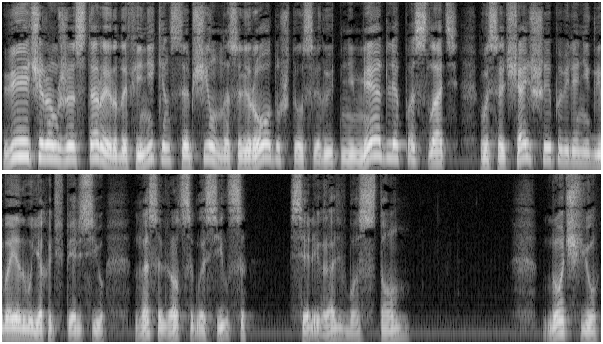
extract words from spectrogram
Вечером же старый Родофиникин сообщил на Солероду, что следует немедля послать высочайшее повеление Грибоедову ехать в Персию. Насельрод согласился, сели играть в Бостон. Ночью,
